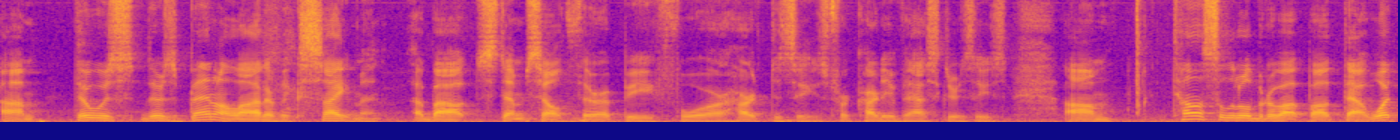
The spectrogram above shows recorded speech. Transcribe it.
Um, there was, there's been a lot of excitement about stem cell therapy for heart disease, for cardiovascular disease. Um, tell us a little bit about, about that. What,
